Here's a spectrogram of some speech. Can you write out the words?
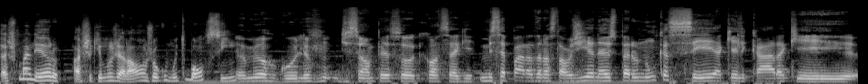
acho maneiro. Acho que no geral é um jogo muito bom, sim. Eu me orgulho de ser uma pessoa que consegue me separar da nostalgia, né? Eu espero nunca ser aquele cara que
